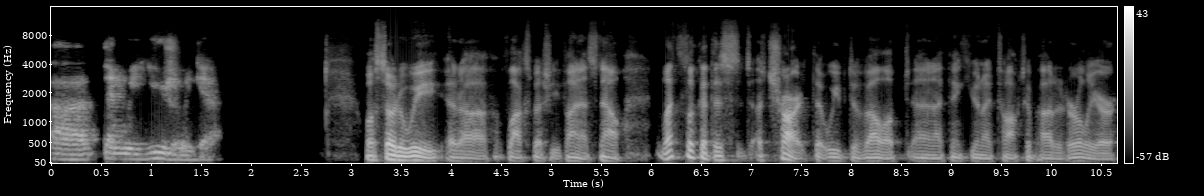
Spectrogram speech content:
uh, than we usually get. Well, so do we at uh, Flock Specialty Finance. Now, let's look at this a chart that we've developed, and I think you and I talked about it earlier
